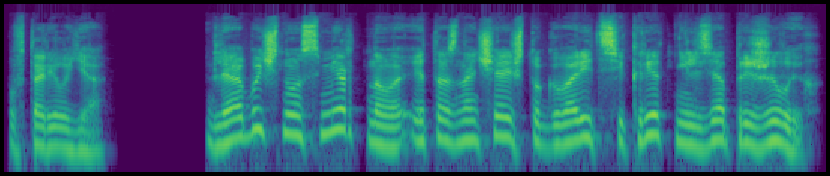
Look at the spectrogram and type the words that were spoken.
повторил я. Для обычного смертного это означает, что говорить секрет нельзя при живых.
